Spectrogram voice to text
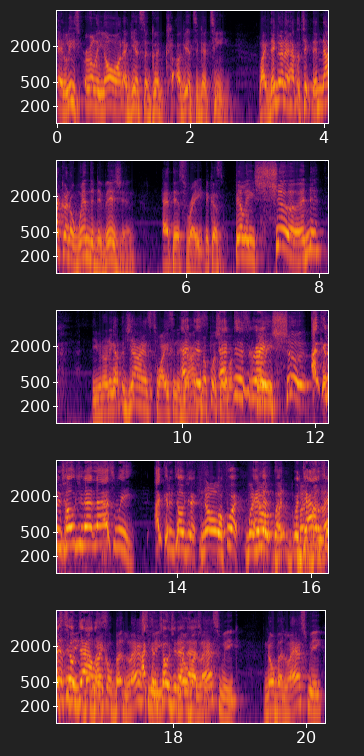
At least early on against a good against a good team. Like they're going to have to take. They're not going to win the division at this rate because Philly should. Even though they got the Giants twice and the Giants this, no pushover, at this Philly rate, should. I could have told you that last week. I could have told you No, before. Well, no, look, but, but- Dallas but was still week, but Michael, but last I could have told you that no, last but week. last week, no, but last week,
